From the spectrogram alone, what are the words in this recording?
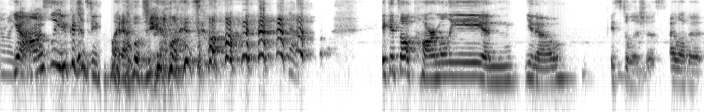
oh my yeah, god. honestly, you could just eat the pineapple jam on its own. It gets all caramely and, you know, it's delicious. I love it.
